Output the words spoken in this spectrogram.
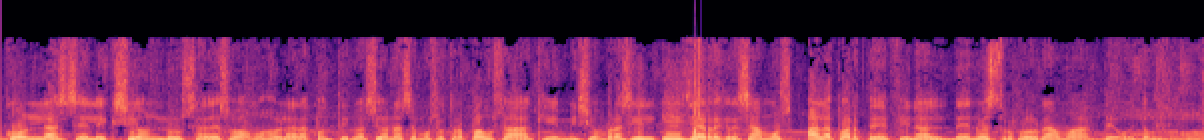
con la selección lusa. De eso vamos a hablar a continuación. Hacemos otra pausa aquí en Misión Brasil y ya regresamos a la parte final de nuestro programa de hoy domingo.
